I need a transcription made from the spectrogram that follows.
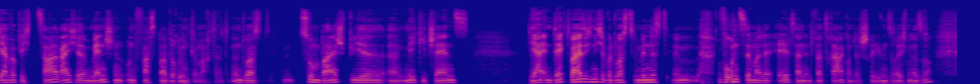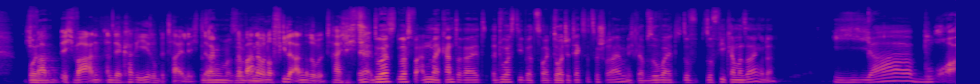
ja wirklich zahlreiche Menschen unfassbar berühmt gemacht hat. Ne? Du hast zum Beispiel äh, Mickey Chance ja, entdeckt weiß ich nicht, aber du hast zumindest im Wohnzimmer der Eltern den Vertrag unterschrieben, sag ich mal so. Ich war, ich war an, an der Karriere beteiligt. Sagen wir mal so. Da waren genau. aber noch viele andere beteiligt. Ja, du hast, du hast vor allem Kantereit, du hast die überzeugt, deutsche Texte zu schreiben. Ich glaube, so so, so viel kann man sagen, oder? Ja, boah,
